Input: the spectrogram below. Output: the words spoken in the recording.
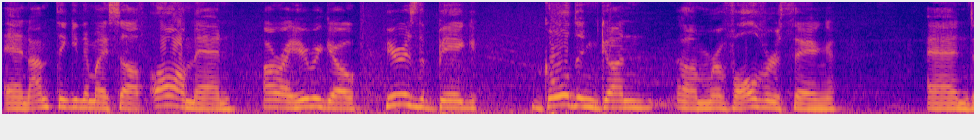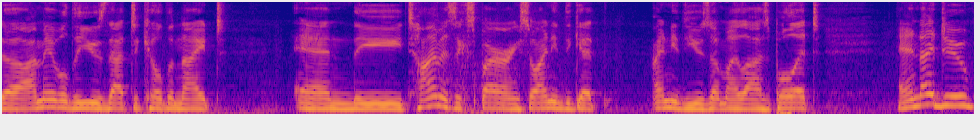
And I'm thinking to myself, oh man, alright, here we go. Here's the big golden gun um, revolver thing. And uh, I'm able to use that to kill the knight. And the time is expiring, so I need to get I need to use up my last bullet. And I do,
